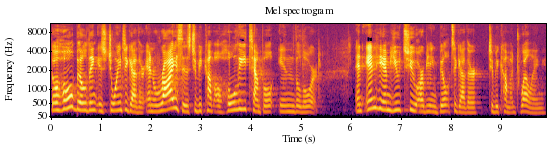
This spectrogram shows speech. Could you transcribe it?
the whole building is joined together and rises to become a holy temple in the Lord. And in Him, you too are being built together to become a dwelling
